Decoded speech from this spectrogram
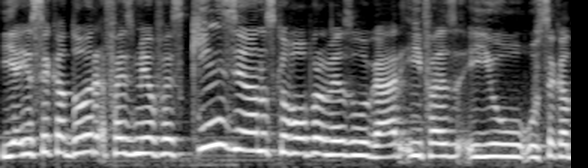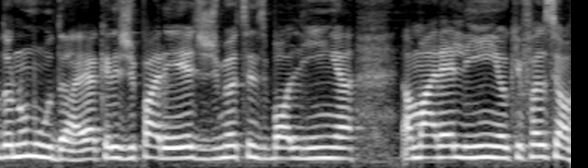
E aí o secador faz meu, faz 15 anos que eu vou para o mesmo lugar e, faz, e o, o secador não muda. É aqueles de parede, de 1800 bolinha, amarelinho, que faz assim, ó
